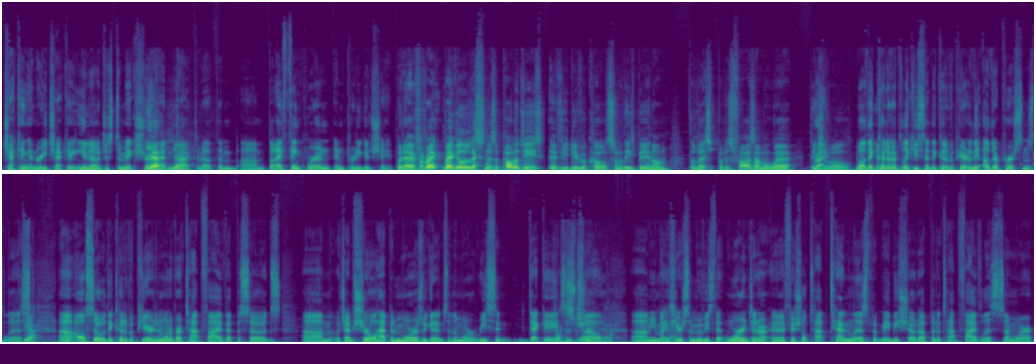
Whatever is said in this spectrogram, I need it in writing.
checking and rechecking, you know, just to make sure I hadn't yeah. talked about them. Um, but I think we're in, in pretty good shape. But uh, for reg- regular listeners, apologies if you do recall some of these being on the list. But as far as I'm aware, These right. all. well, they yeah. could have, like you said, they could have appeared on the other person's list. Yeah. Uh, also, they could have appeared in one of our top five episodes, um, which I'm sure will happen more as we get into the more recent decades That's as true, well. yeah. Um, you might Yeah. hear some movies that weren't in our in an official top ten list, but maybe showed up in a top five list somewhere.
